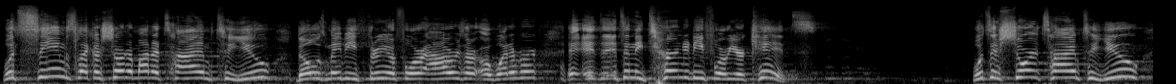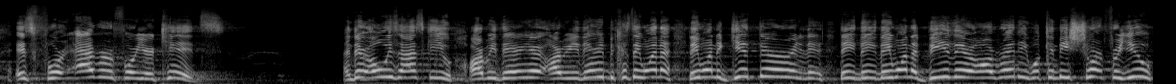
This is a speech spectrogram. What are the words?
What seems like a short amount of time to you, those maybe three or four hours or, or whatever, it, it, it's an eternity for your kids. What's a short time to you is forever for your kids. And they're always asking you, are we there yet? Are we there? Because they want to they want to get there already. They, they, they, they want to be there already. What can be short for you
